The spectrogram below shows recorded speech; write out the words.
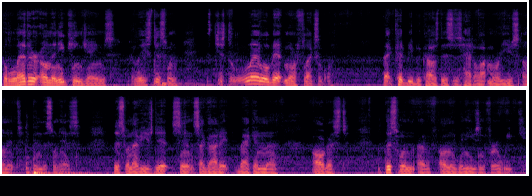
The leather on the New King James, at least this one, is just a little bit more flexible. That could be because this has had a lot more use on it than this one has. This one I've used it since I got it back in uh, August. This one I've only been using for a week.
